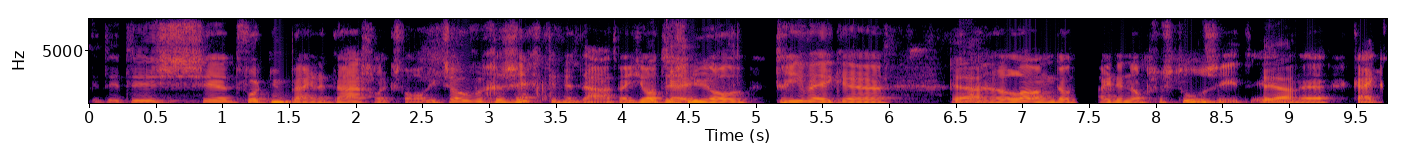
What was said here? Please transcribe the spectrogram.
het, het, is, eh, het wordt nu bijna dagelijks wel iets over gezegd, inderdaad. Weet je, wel? het is nu al drie weken ja, eh, lang dat Biden op zijn stoel zit. En Ja. eh, kijk,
